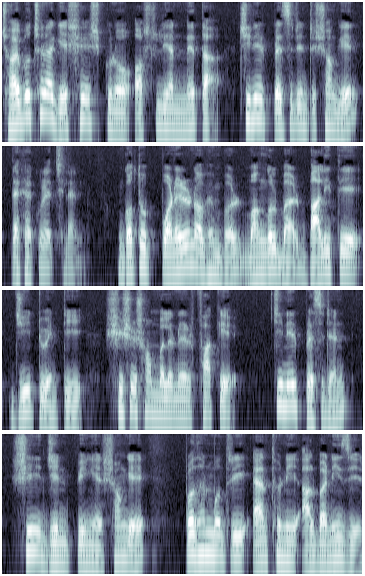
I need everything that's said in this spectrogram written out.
ছয় বছর আগে শেষ কোনো অস্ট্রেলিয়ান নেতা চীনের প্রেসিডেন্টের সঙ্গে দেখা করেছিলেন। গত পনেরো নভেম্বর মঙ্গলবার বালিতে জি টোয়েন্টি শীর্ষ সম্মেলনের ফাঁকে চীনের প্রেসিডেন্ট শি জিনপিং এর সঙ্গে প্রধানমন্ত্রী অ্যান্থনি আলবানিজির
